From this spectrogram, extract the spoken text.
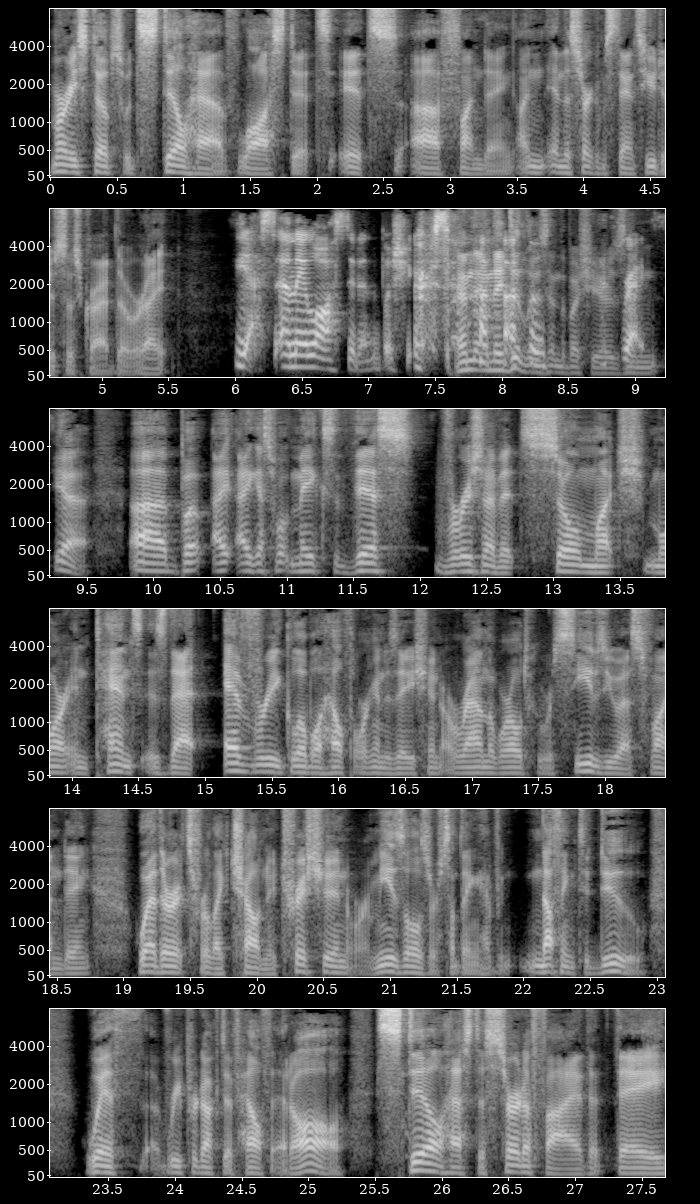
Marie Stopes would still have lost its its uh, funding in, in the circumstance you just described, though, right? Yes, and they lost it in the Bush years. and, and they did lose in the Bush years. right. And, yeah. Uh, but I, I, guess what makes this version of it so much more intense is that every global health organization around the world who receives U.S. funding, whether it's for like child nutrition or measles or something having nothing to do with reproductive health at all, still has to certify that they,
